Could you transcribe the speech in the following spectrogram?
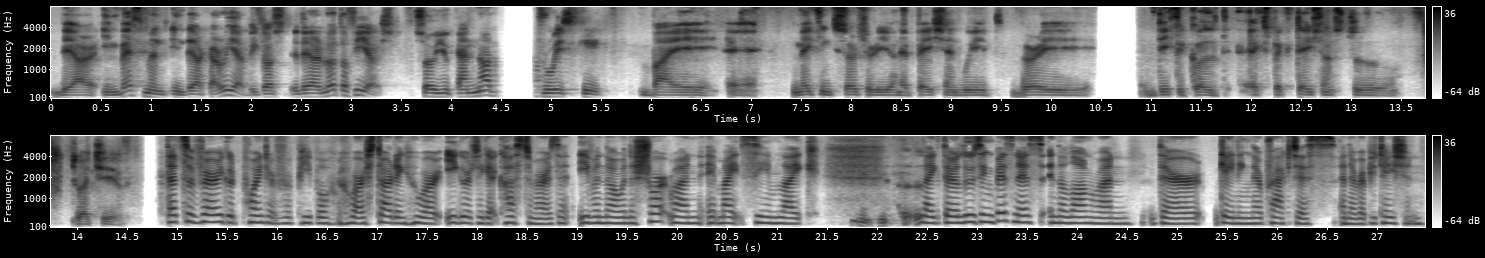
their investment in their career because there are a lot of years. So you cannot risk it by uh, making surgery on a patient with very difficult expectations to to achieve. That's a very good pointer for people who are starting, who are eager to get customers. Even though in the short run it might seem like mm-hmm. like they're losing business, in the long run they're gaining their practice and their reputation.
